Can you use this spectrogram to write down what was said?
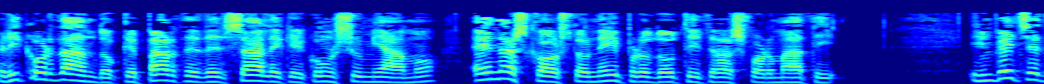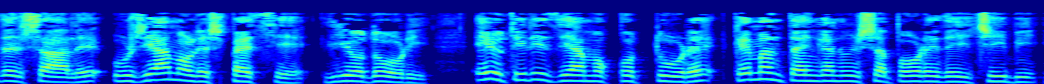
ricordando che parte del sale che consumiamo è nascosto nei prodotti trasformati. Invece del sale usiamo le spezie, gli odori e utilizziamo cotture che mantengano il sapore dei cibi,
